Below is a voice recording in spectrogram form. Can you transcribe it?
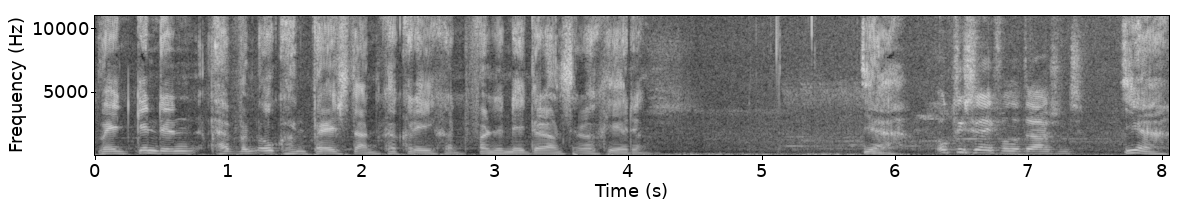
mijn kinderen hebben ook hun bijstand gekregen van de Nederlandse regering. Ja, Ook die 700.000. ja.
